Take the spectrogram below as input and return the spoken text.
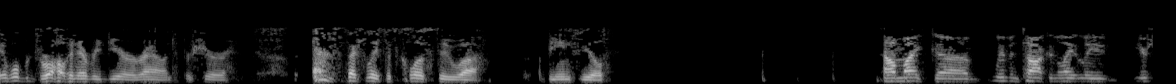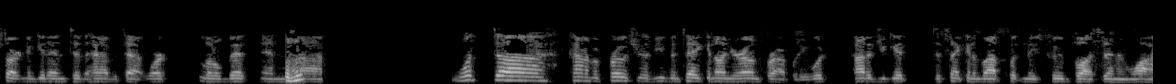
it will draw in every deer around for sure, especially if it's close to uh, a bean field. Now, Mike, uh, we've been talking lately. You're starting to get into the habitat work a little bit, and Mhm. uh, what uh, kind of approach have you been taking on your own property? What, how did you get to thinking about putting these food plots in, and why?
